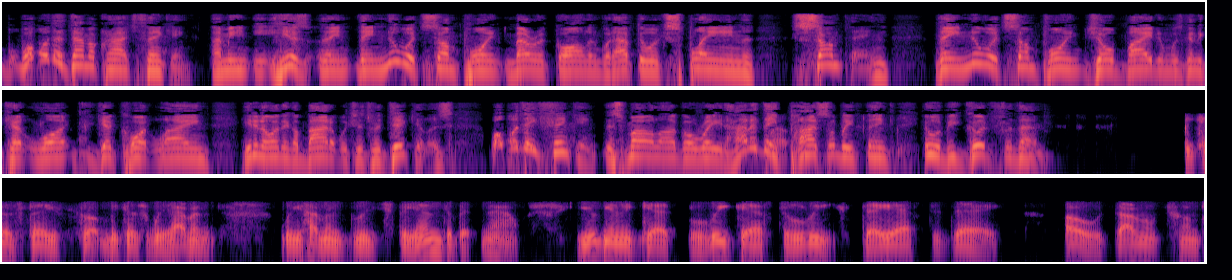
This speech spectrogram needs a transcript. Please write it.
what were the Democrats thinking? I mean, here's, they they knew at some point Merrick Garland would have to explain something. They knew at some point Joe Biden was going to get get caught lying. He didn't know anything about it, which is ridiculous. What were they thinking? This Mar-a-Lago raid. How did they possibly think it would be good for them? Because they thought because we haven't we haven't reached the end of it now. You're going to get leak after leak, day after day. Oh, Donald Trump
